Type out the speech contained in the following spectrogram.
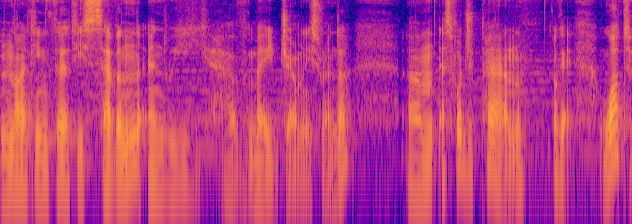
1937, and we have made Germany surrender. Um, as for Japan, okay, what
